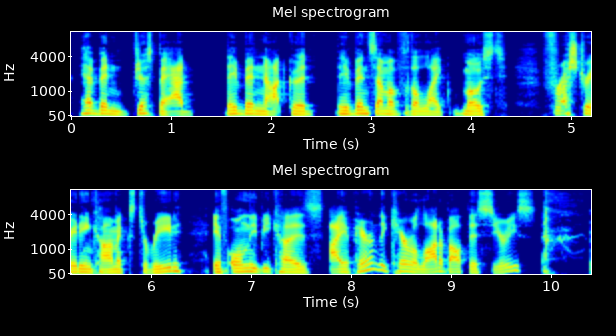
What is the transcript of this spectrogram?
Have been just bad. They've been not good. They've been some of the like most frustrating comics to read, if only because I apparently care a lot about this series.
